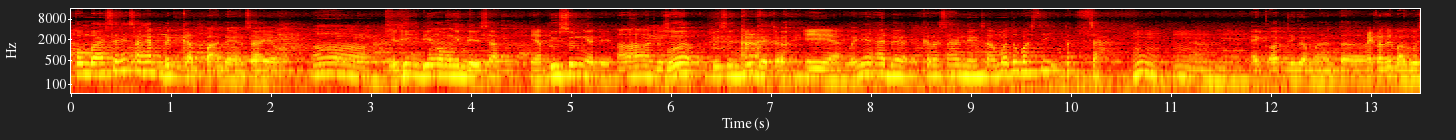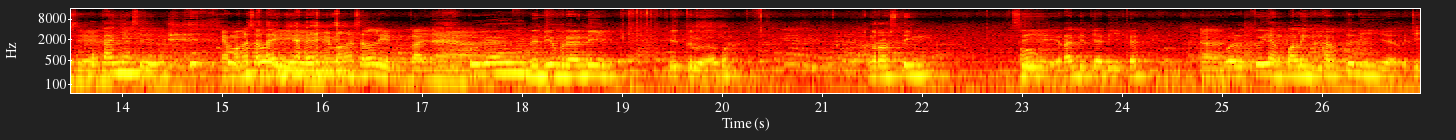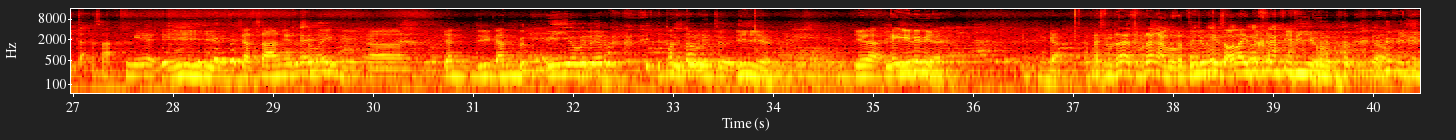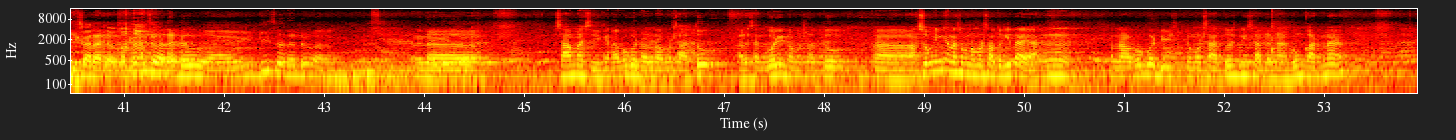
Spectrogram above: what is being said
pembahasannya sangat dekat Pak dengan saya Pak. Ah, Jadi dia ngomongin desa, Yap. dusun kan dia. Ah, ah, dusun. Gue dusun juga coy. iya. Pokoknya ada keresahan yang sama tuh pasti pecah. Hmm, hmm. Out juga mantep. Rekodnya bagus ya. Mukanya sih. Emang ngeselin, memang ngeselin mukanya. Mukanya dan dia berani itu loh apa? Ngerosting si Raditya Dika. Ah. Menurutku yang paling hard tuh dia Cicak Sange. Iya, Cicak Sange itu sama ini eh, yang jadi dangdut. Iya bener. itu, itu lucu. Iya. Iya, kayak Itu ini nih ya. ya. Enggak. Nah sebenarnya sebenarnya nggak gue ketunjukin soalnya itu kan video. Itu video. Suara doang. Suara doang. Ini suara doang. Terus, eh, gitu lah. Sama sih. Kenapa gue naruh nomor satu? Alasan gue nih nomor satu. eh, langsung ini langsung nomor satu kita ya. Hmm. Kenapa gue di nomor satu nih Sadana Agung karena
